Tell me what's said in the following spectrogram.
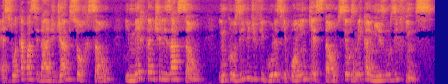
é sua capacidade de absorção e mercantilização, inclusive de figuras que põem em questão seus mecanismos e fins.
